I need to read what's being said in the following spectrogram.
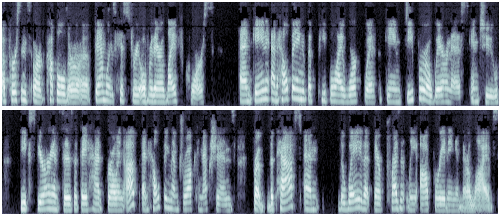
a person's or a couple's or a family's history over their life course and gain and helping the people I work with gain deeper awareness into the experiences that they had growing up and helping them draw connections from the past and the way that they're presently operating in their lives.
